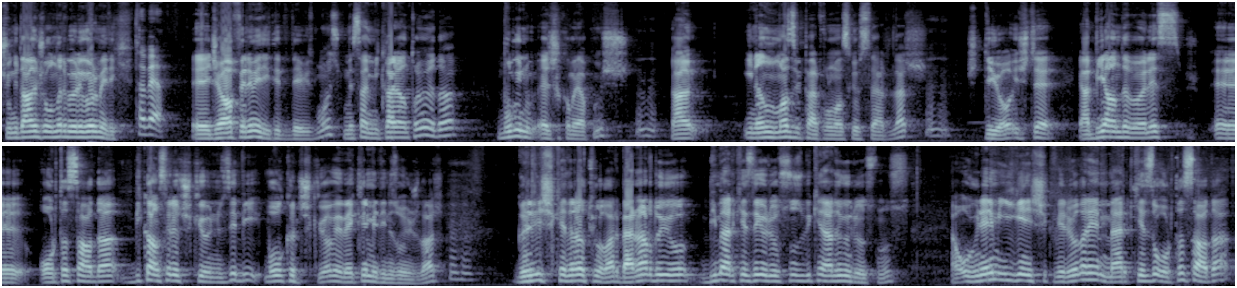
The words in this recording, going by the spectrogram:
Çünkü daha önce onları böyle görmedik. Tabii. E, cevap veremedik dedi David Moyes. Mesela Mikael Antonio da bugün açıklama yapmış. Yani inanılmaz bir performans gösterdiler diyor. İşte yani bir anda böyle e, orta sahada bir Cancelo çıkıyor önünüze, bir Walker çıkıyor ve beklemediğiniz oyuncular. Grealish'i kenara atıyorlar. Bernardo'yu bir merkezde görüyorsunuz, bir kenarda görüyorsunuz. Yani oyuna hem iyi genişlik veriyorlar hem merkezde orta sahada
